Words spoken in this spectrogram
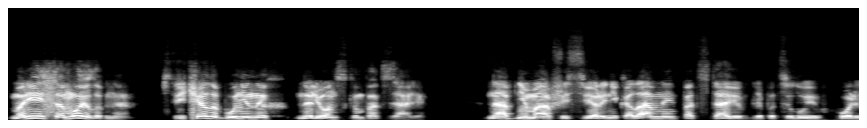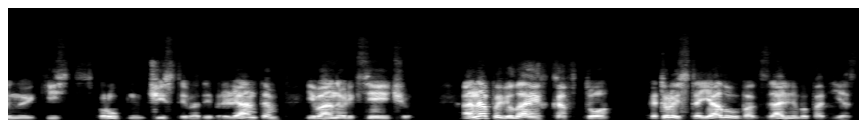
Мария Самойловна встречала Буниных на Леонском вокзале. Наобнимавшись с Верой Николаевной, подставив для поцелуев холеную кисть с крупным чистой воды бриллиантом Ивану Алексеевичу, она повела их к авто, которое стояло у вокзального подъезда.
